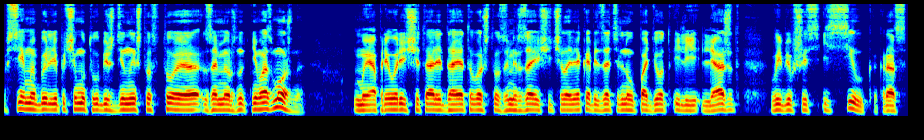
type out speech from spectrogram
все мы были почему-то убеждены, что стоя замерзнуть невозможно. Мы априори считали до этого, что замерзающий человек обязательно упадет или ляжет, выбившись из сил, как раз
